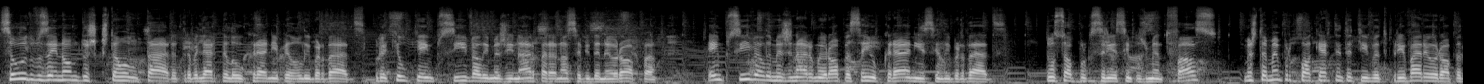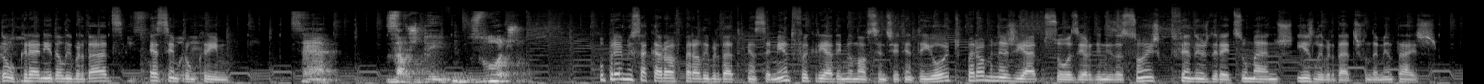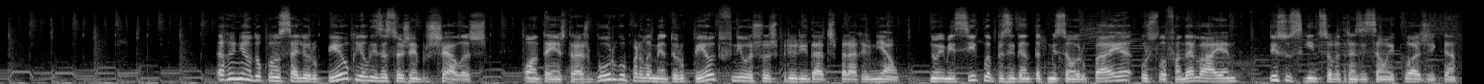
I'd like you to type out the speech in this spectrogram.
Saúdo-vos em nome dos que estão a lutar, a trabalhar pela Ucrânia e pela liberdade, por aquilo que é impossível imaginar para a nossa vida na Europa. É impossível imaginar uma Europa sem Ucrânia e sem liberdade. Não só porque seria simplesmente falso, mas também porque qualquer tentativa de privar a Europa da Ucrânia e da liberdade é sempre um crime. O Prémio Sakharov para a Liberdade de Pensamento foi criado em 1988 para homenagear pessoas e organizações que defendem os direitos humanos e as liberdades fundamentais. A reunião do Conselho Europeu realiza-se hoje em Bruxelas. Ontem, em Estrasburgo, o Parlamento Europeu definiu as suas prioridades para a reunião. No hemiciclo, a Presidente da Comissão Europeia, Ursula von der Leyen, disse o seguinte sobre a transição ecológica.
